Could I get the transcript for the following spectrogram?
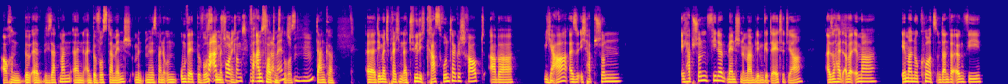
auch ein, äh, wie sagt man, ein, ein bewusster Mensch. Mir ist meine Umwelt bewusst. Verantwortungsbewusst. Verantwortungsbewusst. Mhm. Danke. Äh, dementsprechend natürlich krass runtergeschraubt, aber ja, also ich habe schon, ich habe schon viele Menschen in meinem Leben gedatet, ja. Also halt aber immer, immer nur kurz und dann war irgendwie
